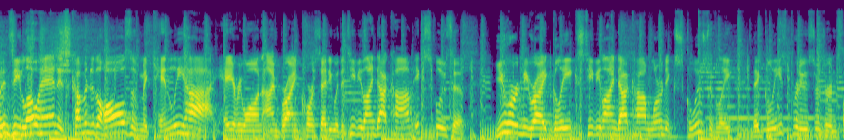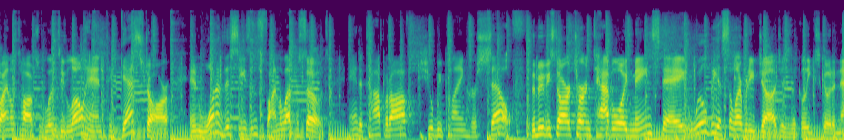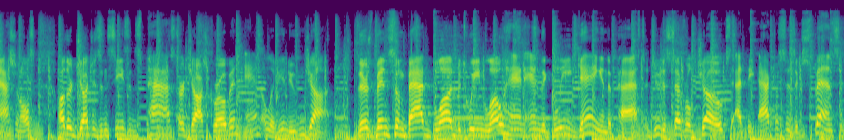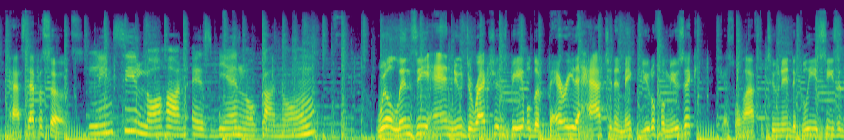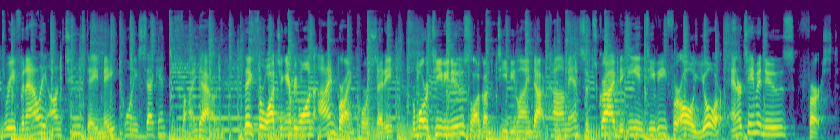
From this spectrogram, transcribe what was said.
Lindsay Lohan is coming to the halls of McKinley High. Hey everyone, I'm Brian Corsetti with the TVLine.com exclusive. You heard me right, Gleeks. TVLine.com learned exclusively that Glee's producers are in final talks with Lindsay Lohan to guest star in one of this season's final episodes. And to top it off, she'll be playing herself. The movie star turned tabloid mainstay will be a celebrity judge as the Gleeks go to nationals. Other judges in seasons past are Josh Groban and Olivia Newton-John. There's been some bad blood between Lohan and the Glee gang in the past due to several jokes at the actress's expense in past episodes. Lindsay Lohan es bien loca, ¿no? Will Lindsay and New Directions be able to bury the hatchet and make beautiful music? Guess we'll have to tune in to Glee's season 3 finale on Tuesday, May 22nd to find out. Thanks for watching, everyone. I'm Brian Corsetti. For more TV news, log on to TVLine.com and subscribe to ENTV for all your entertainment news first.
